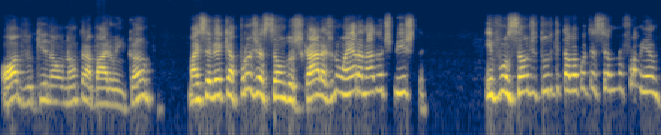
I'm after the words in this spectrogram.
Óbvio que não, não trabalham em campo, mas você vê que a projeção dos caras não era nada otimista, em função de tudo que estava acontecendo no Flamengo.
